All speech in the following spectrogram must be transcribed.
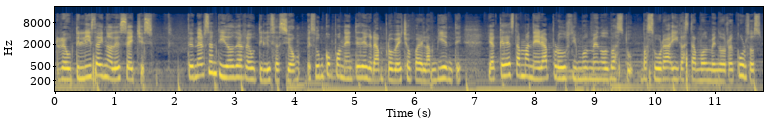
Reutiliza y no deseches. Tener sentido de reutilización es un componente de gran provecho para el ambiente, ya que de esta manera producimos menos basura y gastamos menos recursos.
